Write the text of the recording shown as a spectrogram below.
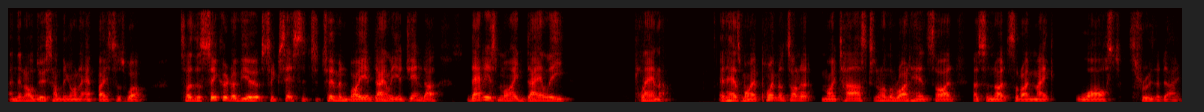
and then I'll do something on app based as well. So, the secret of your success is determined by your daily agenda. That is my daily planner. It has my appointments on it, my tasks, and on the right hand side are some notes that I make whilst through the day.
